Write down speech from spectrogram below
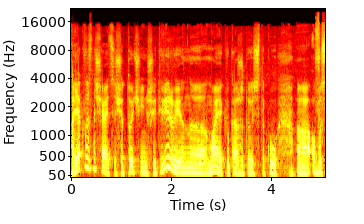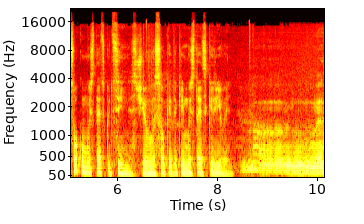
А як визначається, що той чи інший твір він е, має, як ви кажете, ось таку а, високу мистецьку цінність чи високий такий мистецький рівень? Ну, ви,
